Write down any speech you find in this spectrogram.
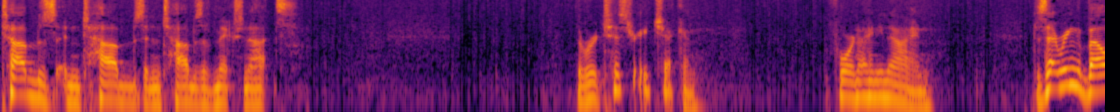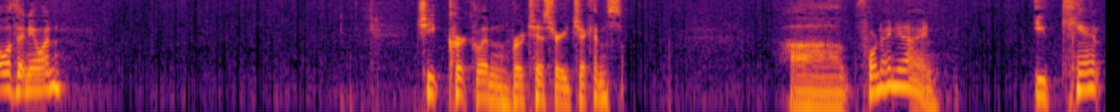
tubs and tubs and tubs of mixed nuts. The rotisserie chicken, four ninety nine. Does that ring a bell with anyone? Cheap Kirkland rotisserie chickens, uh, four ninety nine. You can't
